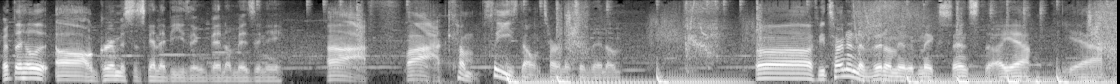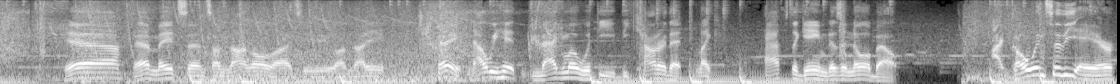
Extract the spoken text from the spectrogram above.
What the hell? Oh, Grimace is gonna be using Venom, isn't he? Ah, fuck. Come, please don't turn into Venom. Uh, if you turn into Venom, it would make sense, though. Yeah, yeah. Yeah, that made sense. I'm not gonna lie to you. I'm not even... Hey, now we hit Magma with the, the counter that, like, half the game doesn't know about. I go into the air,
